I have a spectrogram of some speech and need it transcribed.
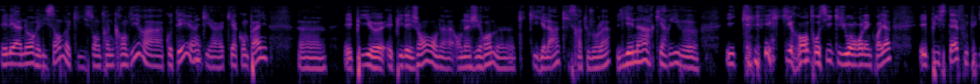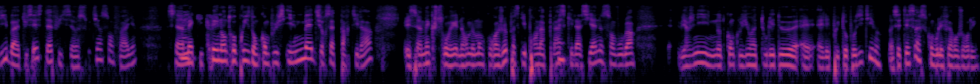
Eleanor et Lysandre qui sont en train de grandir à, côté, hein, qui, qui, accompagnent. et, puis, et puis les gens, on a, on a Jérôme qui, est là, qui sera toujours là. Liénard qui arrive, et qui, rentre aussi, qui joue un rôle incroyable. Et puis Steph, où tu dis, bah, tu sais, Steph, c'est un soutien sans faille. C'est un mec qui crée une entreprise, donc en plus, il m'aide sur cette partie-là. Et c'est un mec que je trouve énormément courageux parce qu'il prend la place qui est la sienne sans vouloir Virginie, notre conclusion à tous les deux, elle, est plutôt positive. Ben, c'était ça ce qu'on voulait faire aujourd'hui.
